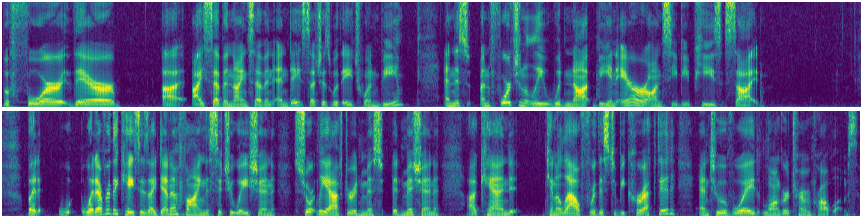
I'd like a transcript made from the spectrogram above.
before their uh, I 797 end date, such as with H 1B and this unfortunately would not be an error on CBP's side. But w- whatever the case is, identifying the situation shortly after admis- admission uh, can can allow for this to be corrected and to avoid longer term problems.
